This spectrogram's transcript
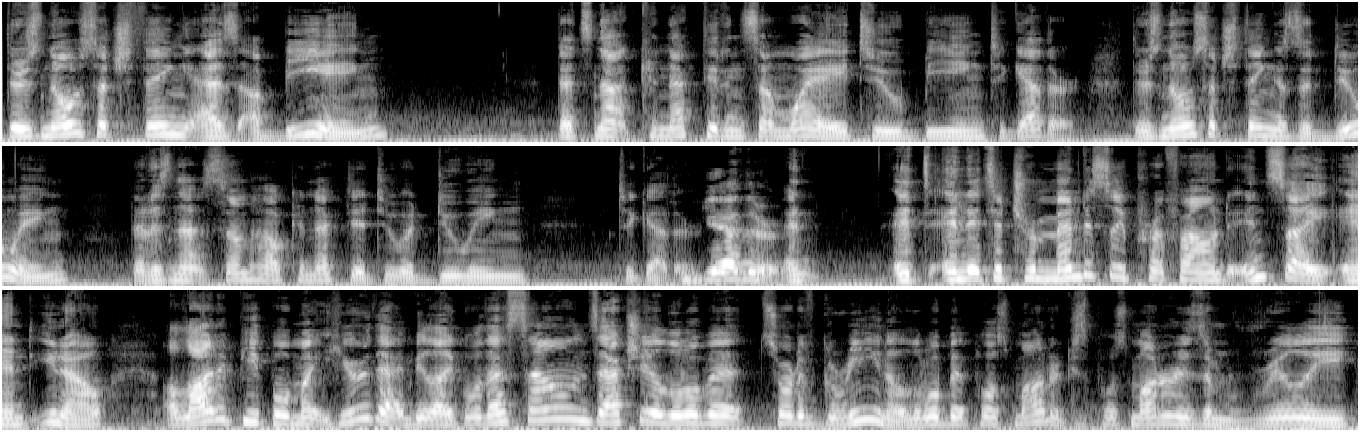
There's no such thing as a being that's not connected in some way to being together. There's no such thing as a doing that is not somehow connected to a doing together. Together. And it's and it's a tremendously profound insight and you know a lot of people might hear that and be like well that sounds actually a little bit sort of green a little bit postmodern because postmodernism really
